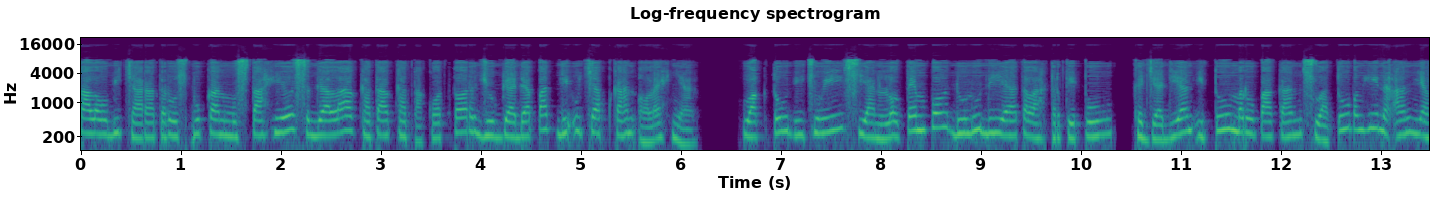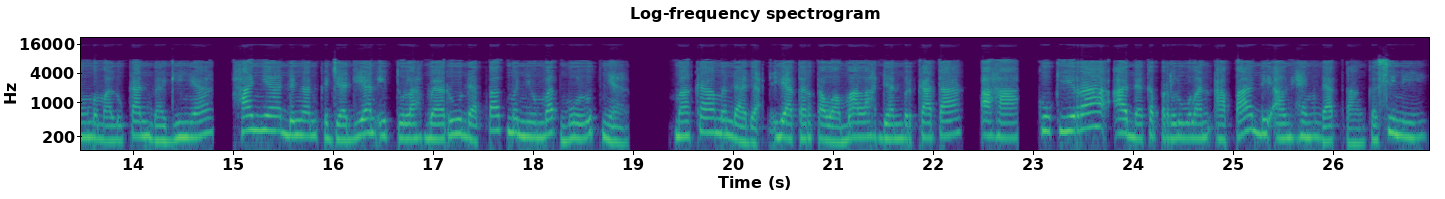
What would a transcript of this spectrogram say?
kalau bicara terus bukan mustahil segala kata-kata kotor juga dapat diucapkan olehnya. Waktu di Cui Sian Lo Tempo dulu dia telah tertipu, kejadian itu merupakan suatu penghinaan yang memalukan baginya, hanya dengan kejadian itulah baru dapat menyumbat mulutnya. Maka mendadak ia tertawa malah dan berkata, Aha, kukira ada keperluan apa di Heng datang ke sini,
